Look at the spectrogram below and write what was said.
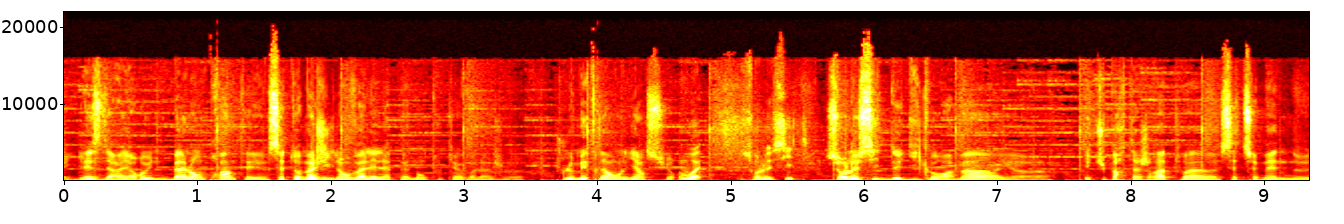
ils laissent derrière eux une belle empreinte et cet hommage il en valait la peine en tout cas. Voilà, je, je le mettrai en lien sur Ouais, sur le site. sur le site de Geekorama et, euh, et tu partageras toi euh, cette semaine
